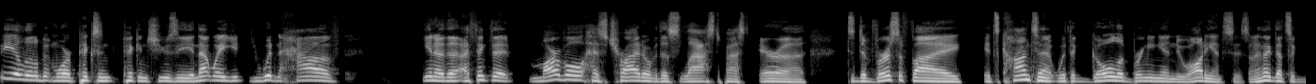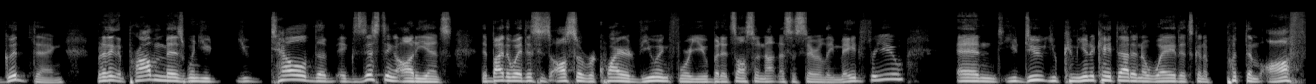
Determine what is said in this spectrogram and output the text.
be a little bit more pick and pick and choosy, and that way you you wouldn't have, you know, the I think that Marvel has tried over this last past era to diversify its content with a goal of bringing in new audiences, and I think that's a good thing. But I think the problem is when you you tell the existing audience that by the way this is also required viewing for you but it's also not necessarily made for you and you do you communicate that in a way that's going to put them off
